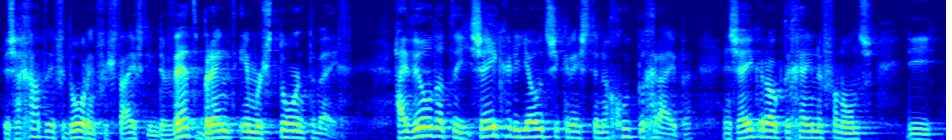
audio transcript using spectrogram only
Dus hij gaat even door in vers 15. De wet brengt immers toorn teweeg. Hij wil dat de, zeker de Joodse christenen goed begrijpen. En zeker ook degene van ons die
